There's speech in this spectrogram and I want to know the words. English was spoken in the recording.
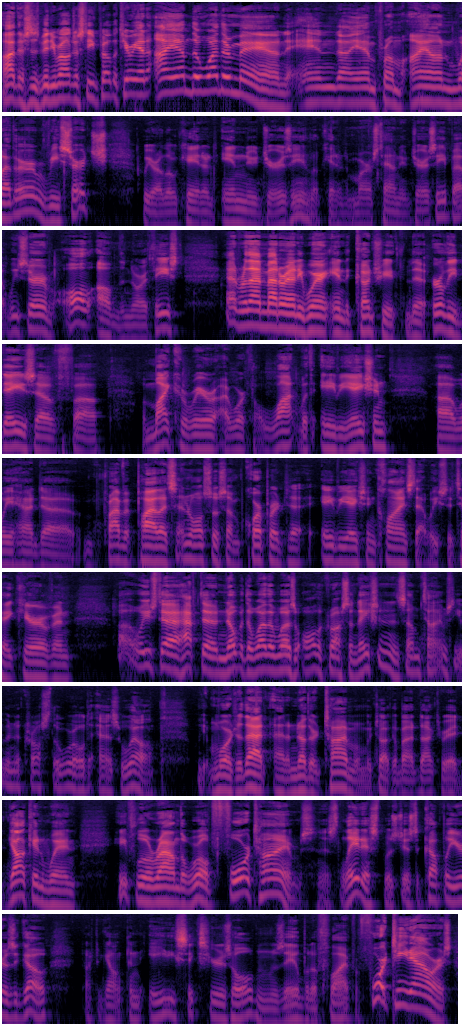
Hi, this is meteorologist Steve Pelletieri, and I am the weatherman, and I am from Ion Weather Research. We are located in New Jersey, located in Morristown, New Jersey, but we serve all of the Northeast, and for that matter, anywhere in the country. The early days of uh, my career, I worked a lot with aviation. Uh, we had uh, private pilots and also some corporate uh, aviation clients that we used to take care of, and uh, we used to have to know what the weather was all across the nation and sometimes even across the world as well. We get more to that at another time when we talk about Dr. Ed Galkin when he flew around the world four times. His latest was just a couple years ago. Dr. Galkin, 86 years old, and was able to fly for 14 hours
